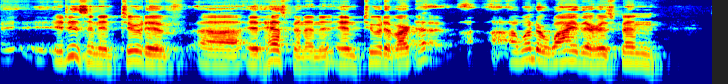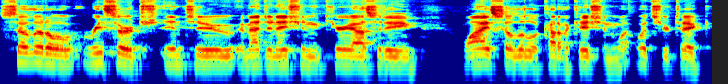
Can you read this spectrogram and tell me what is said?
It is an intuitive, uh, it has been an intuitive art. Uh, I wonder why there has been so little research into imagination, curiosity. Why so little codification? What, what's your take?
